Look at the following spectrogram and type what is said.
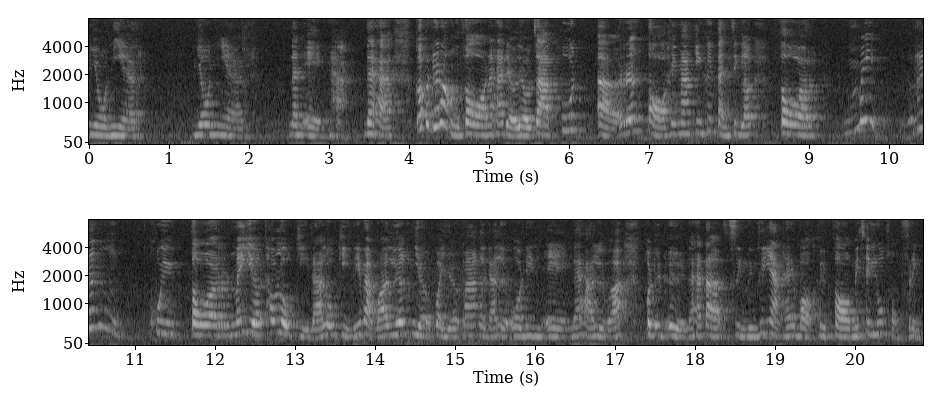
มิโอเนียร์มิโอเนียร์นั่นเองค่ะนะคะ ก็เป็นเรื่องของโซนะคะ เดี๋ยวเดี๋ยวจะพูดเเรื่องต่อให้มากยิ่งขึ้นแต่จริงแล้ว โซไม่เรื่องคุยโตไม่เยอะเท่าโลกินะ โลกินี่แบบว่าเรื่องเยอะกว่าเยอะมากเลยนะ หรือโอดินเองนะคะ หรือว่าคนอื่นๆนะคะ แต่สิ่งหนึ่งที่อยากให้บอกคือฟอไม่ใช่ลูกของฟริก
